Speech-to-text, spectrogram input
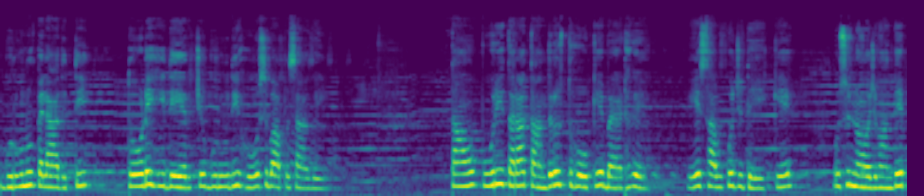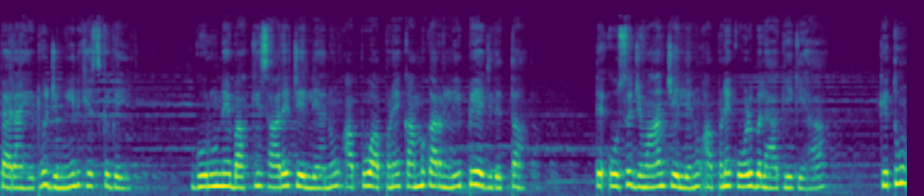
ਗੁਰੂ ਨੂੰ ਪਿਲਾ ਦਿੱਤੀ। ਥੋੜੀ ਹੀ ਦੇਰ 'ਚ ਗੁਰੂ ਦੀ ਹੋਸ਼ ਵਾਪਸ ਆ ਗਈ। ਤਾਂ ਉਹ ਪੂਰੀ ਤਰ੍ਹਾਂ ਤੰਦਰੁਸਤ ਹੋ ਕੇ ਬੈਠ ਗਏ। ਇਹ ਸਭ ਕੁਝ ਦੇਖ ਕੇ ਉਸ ਨੌਜਵਾਨ ਦੇ ਪੈਰਾਂ ਹੇਠੋਂ ਜ਼ਮੀਨ ਖਿਸਕ ਗਈ। ਗੁਰੂ ਨੇ ਬਾਕੀ ਸਾਰੇ ਚੇਲਿਆਂ ਨੂੰ ਆਪੋ ਆਪਣੇ ਕੰਮ ਕਰਨ ਲਈ ਭੇਜ ਦਿੱਤਾ ਤੇ ਉਸ ਜਵਾਨ ਚੇਲੇ ਨੂੰ ਆਪਣੇ ਕੋਲ ਬੁਲਾ ਕੇ ਕਿਹਾ, ਕਿ ਤੂੰ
